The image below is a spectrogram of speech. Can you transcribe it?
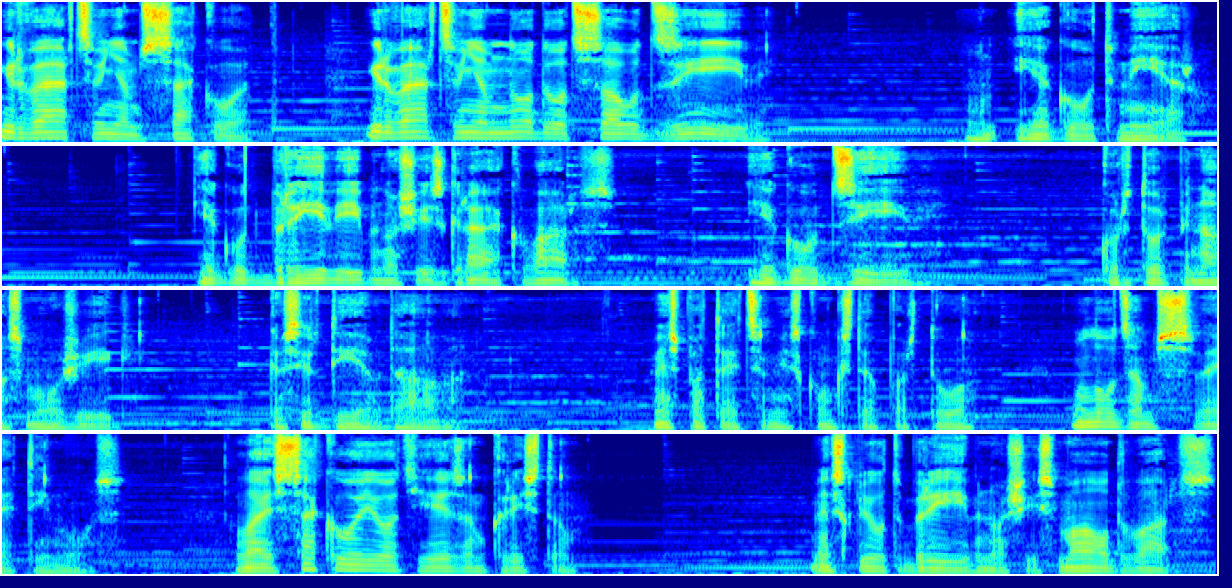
ir vērts viņam sekot, ir vērts viņam nodot savu dzīvi un iegūt mieru, iegūt brīvību no šīs grēku varas, iegūt dzīvi, kur turpinās mūžīgi, kas ir Dieva dāvana. Mēs pateicamies, Kungs, Tev par to un lūdzam svētī mūs, lai sekojot Jēzum Kristum, mēs kļūtu brīvi no šīs maldu varas,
